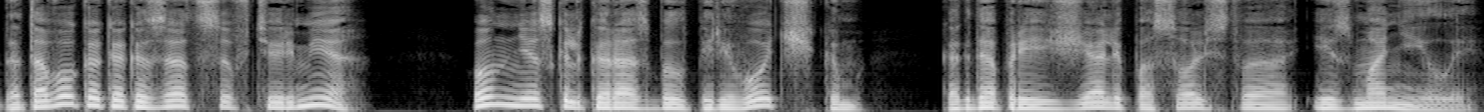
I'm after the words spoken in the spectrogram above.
До того, как оказаться в тюрьме, он несколько раз был переводчиком, когда приезжали посольства из Манилы.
